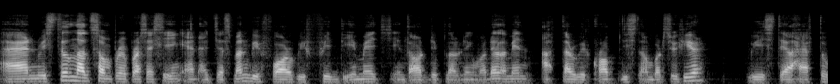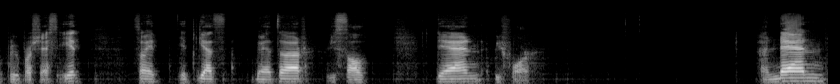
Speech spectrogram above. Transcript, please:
And we still need some pre-processing and adjustment before we feed the image into our deep learning model. I mean after we crop this number to here we still have to pre-process it so it, it gets better result than before and then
